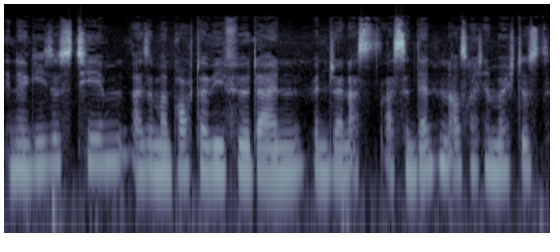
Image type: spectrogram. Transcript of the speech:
Energiesystem. Also man braucht da wie für deinen, wenn du deinen Aszendenten ausrechnen möchtest,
